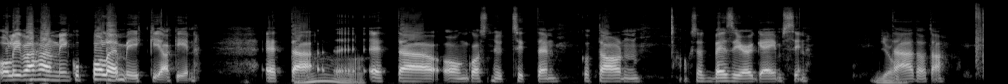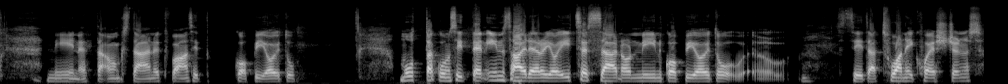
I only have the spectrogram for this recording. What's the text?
oli vähän niin kuin polemiikkiakin, että, Aa. että onko nyt sitten, kun tämä on, onko se nyt Bezier Gamesin, Joo. tää, tota, niin että onko tämä nyt vaan sitten kopioitu. Mutta kun sitten Insider jo itsessään on niin kopioitu siitä 20 Questions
